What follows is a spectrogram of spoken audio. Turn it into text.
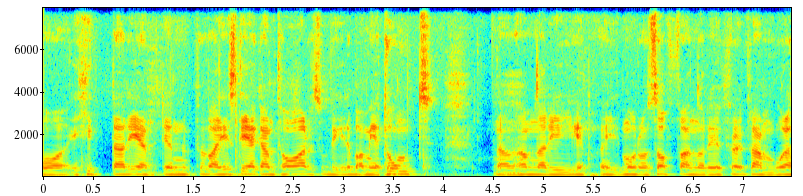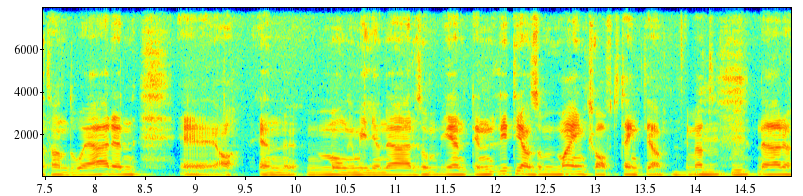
och hittar egentligen, för varje steg han tar så blir det bara mer tomt. När han hamnar i, i morgonsoffan och det fr- framgår att han då är en, eh, ja, en mångmiljonär som egentligen lite grann som Minecraft tänkte jag. I och med att när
